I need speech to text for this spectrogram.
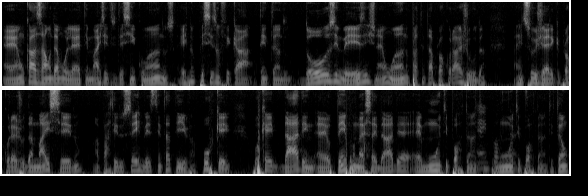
é, um casal onde a mulher tem mais de 35 anos, eles não precisam ficar tentando 12 meses, né, um ano, para tentar procurar ajuda. A gente sugere que procure ajuda mais cedo, a partir dos seis meses de tentativa. Por quê? Porque a idade, é, o tempo nessa idade é, é muito importante, é importante, Muito importante. Então,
